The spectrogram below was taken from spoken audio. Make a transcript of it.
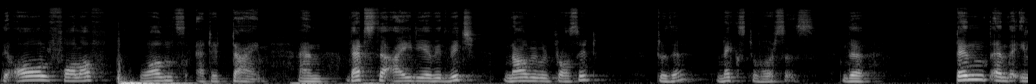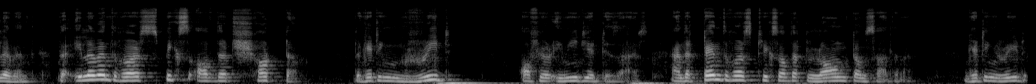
They all fall off once at a time. And that's the idea with which now we will proceed to the next verses. The 10th and the 11th. The 11th verse speaks of that short term, the getting rid of your immediate desires. And the 10th verse speaks of that long term sadhana, getting rid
